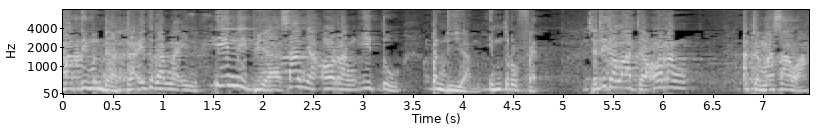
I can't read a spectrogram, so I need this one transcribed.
Mati mendadak itu karena ini. Ini biasanya orang itu pendiam, introvert. Jadi kalau ada orang ada masalah,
